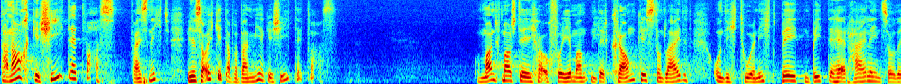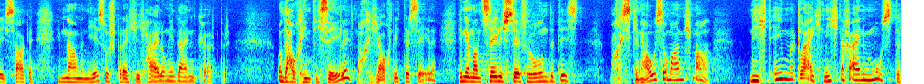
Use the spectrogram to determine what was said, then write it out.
danach geschieht etwas. Ich weiß nicht, wie es euch geht, aber bei mir geschieht etwas. Und manchmal stehe ich auch vor jemandem, der krank ist und leidet und ich tue nicht beten, bitte Herr, heile ihn, sondern ich sage, im Namen Jesu spreche ich Heilung in deinen Körper. Und auch in die Seele, mache ich auch mit der Seele. Wenn jemand seelisch sehr verwundet ist, mache ich es genauso manchmal. Nicht immer gleich, nicht nach einem Muster,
